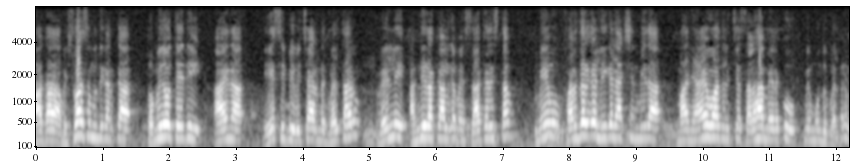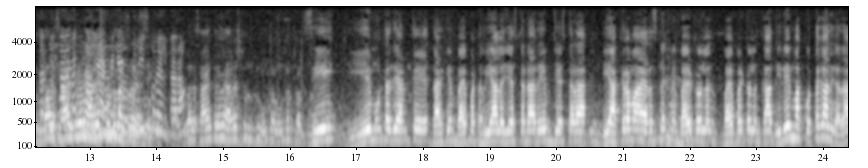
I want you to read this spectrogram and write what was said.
మాకు ఆ విశ్వాసం ఉంది కనుక తొమ్మిదో తేదీ ఆయన ఏసీబీ విచారణకు వెళ్తారు. వెళ్ళి అన్ని రకాలుగా మేము సహకరిస్తాం. మేము ఫర్దర్గా లీగల్ యాక్షన్ మీద మా న్యాయవాదులు ఇచ్చే సలహా మేరకు మేము ముందుకు వెళ్తాం. సి ఏముంటది అంటే దానికి ఏం భయపడతాం. ఇవాళ చేస్తాడా రేపు చేస్తాడా? ఈ అక్రమ అరెస్టులకు మేము బయటోళ్ళం భయపెట్టోళ్ళం కాదు. ఇదేం మాకు కొత్త కాదు కదా?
